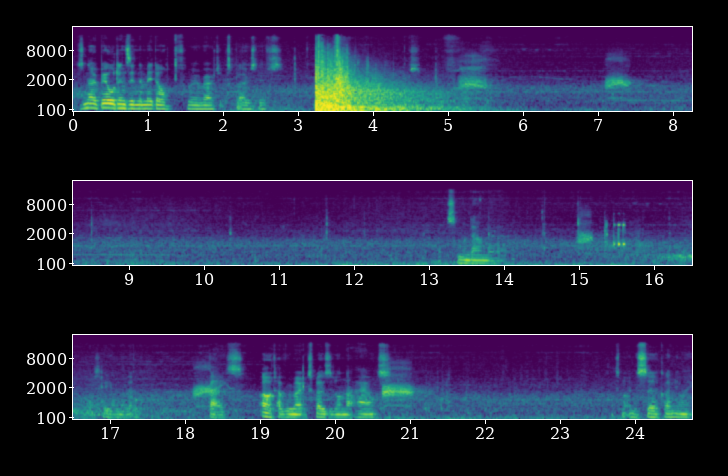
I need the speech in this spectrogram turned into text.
There's no buildings in the middle for remote explosives. Someone down there. See on the little base. Oh, to have remote explosive on that house. It's not in the circle anyway.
